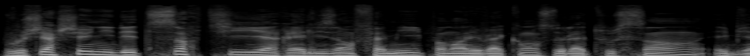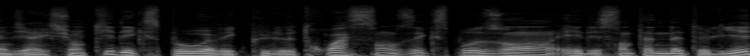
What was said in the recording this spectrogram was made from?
Vous cherchez une idée de sortie à réaliser en famille pendant les vacances de la Toussaint? Eh bien, direction Kid Expo avec plus de 300 exposants et des centaines d'ateliers.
